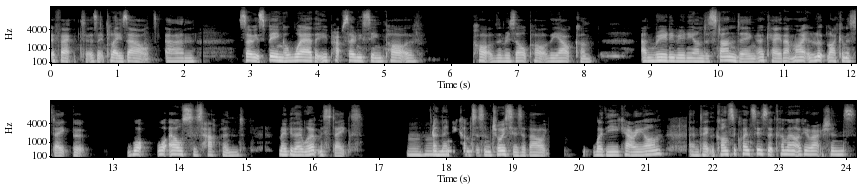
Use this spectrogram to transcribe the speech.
effect as it plays out and so it's being aware that you're perhaps only seeing part of part of the result part of the outcome and really really understanding okay that might look like a mistake but what what else has happened maybe there weren't mistakes mm-hmm. and then you come to some choices about whether you carry on and take the consequences that come out of your actions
